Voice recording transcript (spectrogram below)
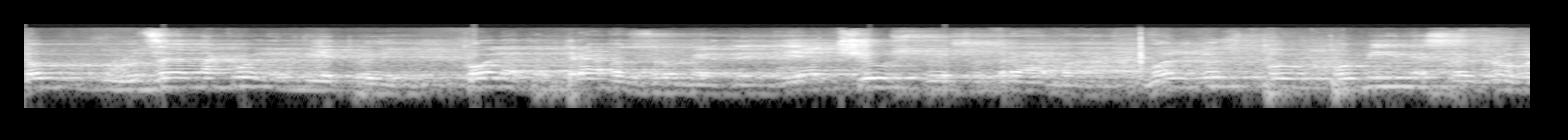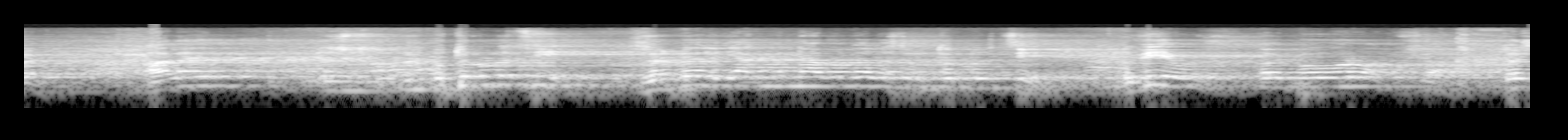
То це на Колі відповідь. Коля, там треба зробити. Я чувствую, що треба. Може хтось по- поміниться друге. Але у Турлуці зробили, як мене робилося в Турлуці. Вів той поворот, все. Тож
